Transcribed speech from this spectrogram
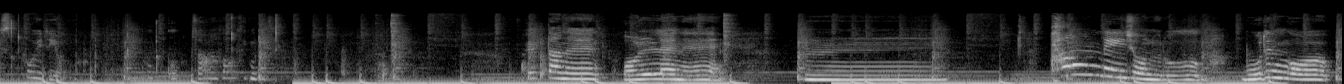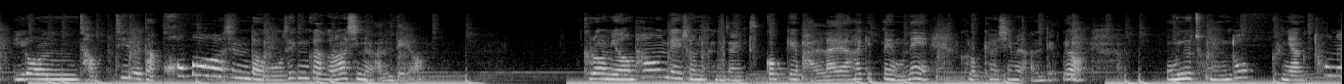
스포이드용으로 꾹꾹 짜서 생겼어요. 일단은 원래는 음, 파운데이션으로 모든 걸 이런 잡티를 다 커버하신다고 생각을 하시면 안 돼요. 그러면 파운데이션을 굉장히 두껍게 발라야 하기 때문에 그렇게 하시면 안 되고요. 어느 정도 그냥 톤을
